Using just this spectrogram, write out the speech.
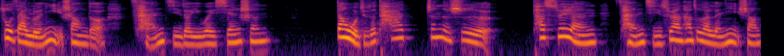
坐在轮椅上的残疾的一位先生，但我觉得他。真的是，他虽然残疾，虽然他坐在轮椅上，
